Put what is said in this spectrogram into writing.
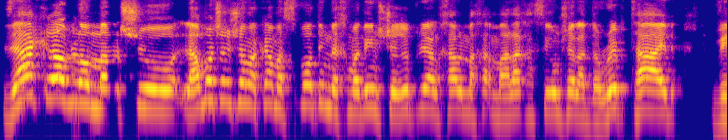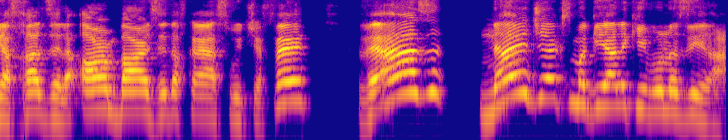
זה היה קרב לא משהו, למרות שהיו שם כמה ספוטים נחמדים שריפלי הלכה למהלך הסיום שלה The Riptide והיא הפכה את זה ל armbar, זה דווקא היה switch יפה ואז נאיה ג'קס מגיעה לכיוון הזירה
